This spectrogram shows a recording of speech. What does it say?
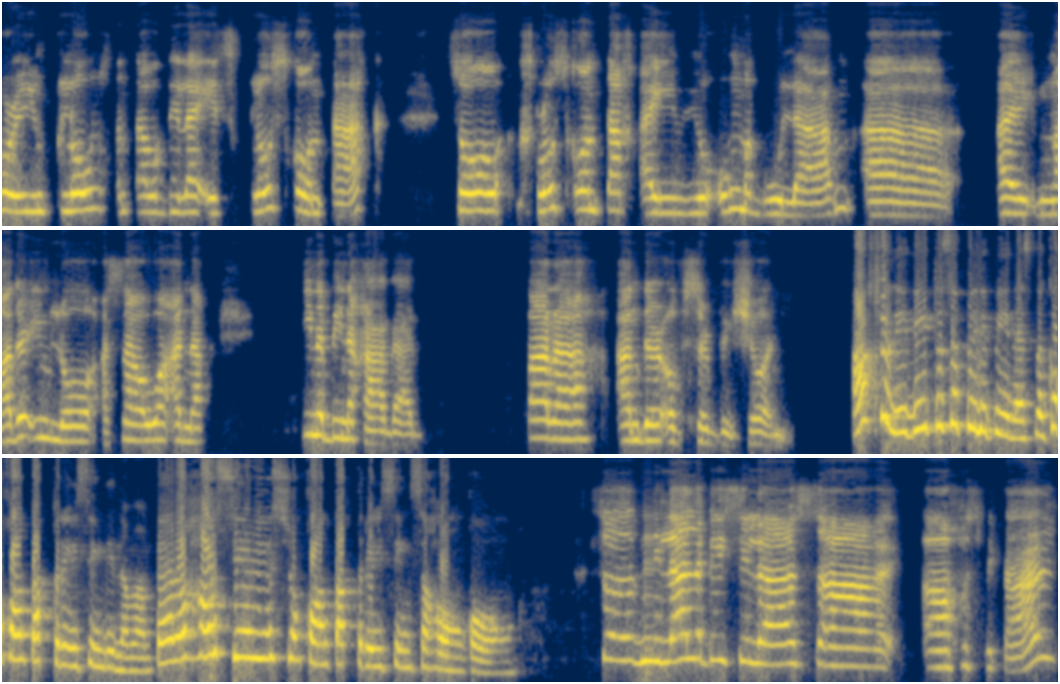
for yung close ang tawag nila is close contact so close contact ay yung magulang ah, ay mother-in-law, asawa, anak, kinabi na kagad para under observation. Actually, dito sa Pilipinas, nagko-contact tracing din naman. Pero how serious yung contact tracing sa Hong Kong? So, nilalagay sila sa uh, hospital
